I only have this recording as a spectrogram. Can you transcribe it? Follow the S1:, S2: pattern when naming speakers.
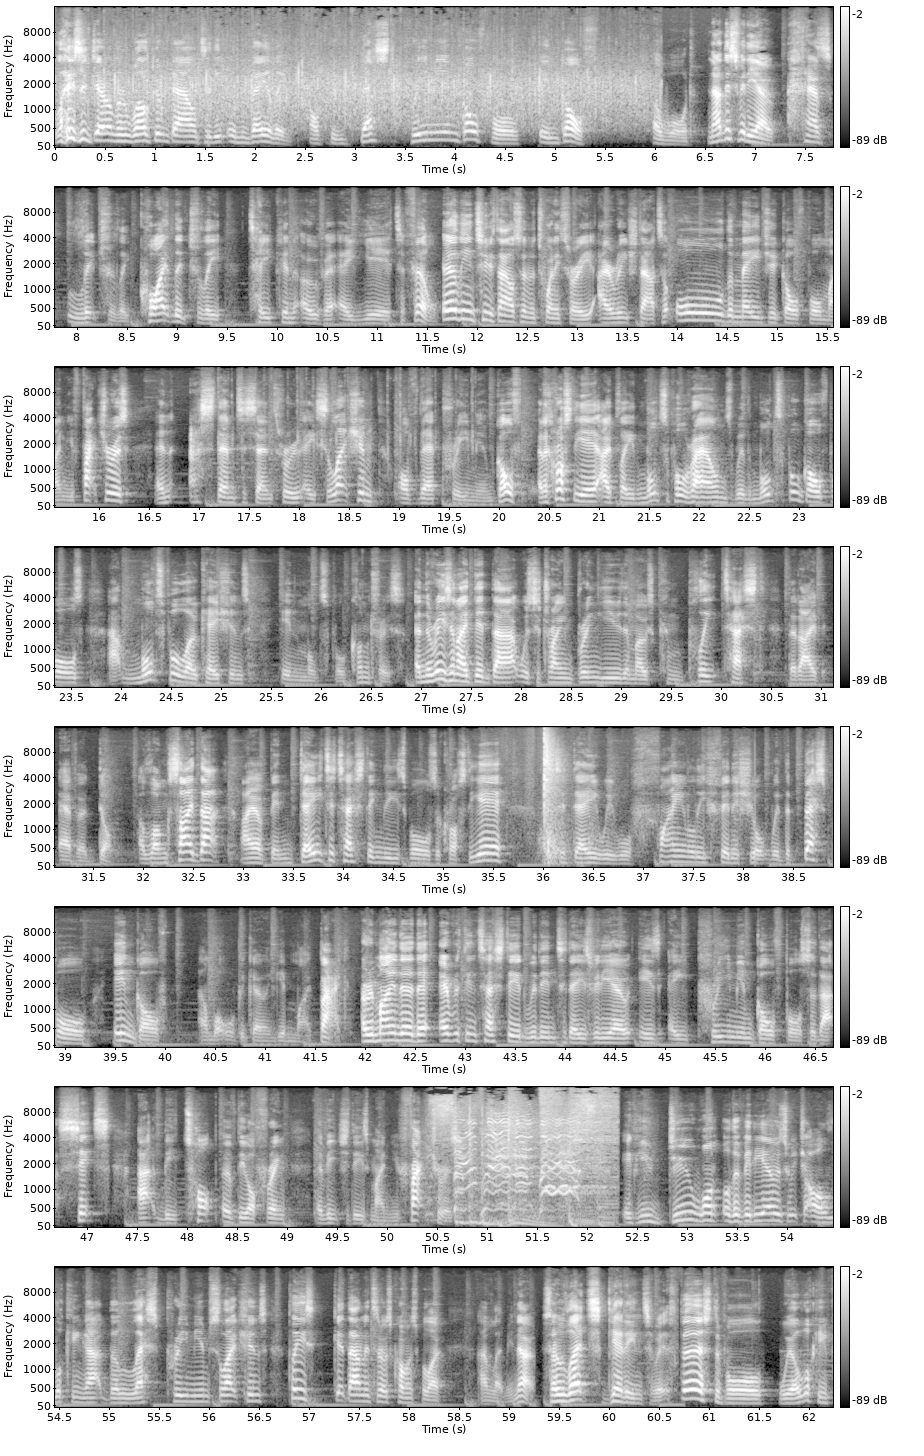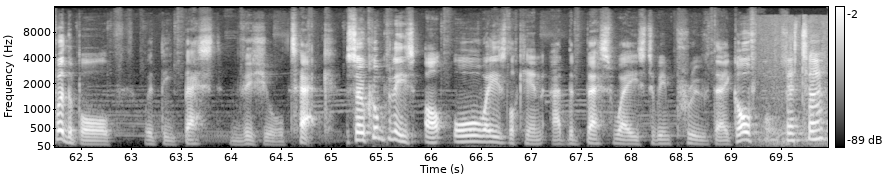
S1: Ladies and gentlemen, welcome down to the unveiling of the best premium golf ball in golf award. Now this video has literally, quite literally, taken over a year to film. Early in 2023, I reached out to all the major golf ball manufacturers and asked them to send through a selection of their premium golf. And across the year, I played multiple rounds with multiple golf balls at multiple locations in multiple countries. And the reason I did that was to try and bring you the most complete test that I've ever done. Alongside that, I have been data testing these balls across the year, and today we will finally finish up with the best ball in golf and what will be going in my bag. A reminder that everything tested within today's video is a premium golf ball, so that sits at the top of the offering of each of these manufacturers. If you do want other videos which are looking at the less premium selections, please get down into those comments below and let me know. So let's get into it. First of all, we are looking for the ball with the best visual tech. So companies are always looking at the best ways to improve their golf balls.
S2: Better?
